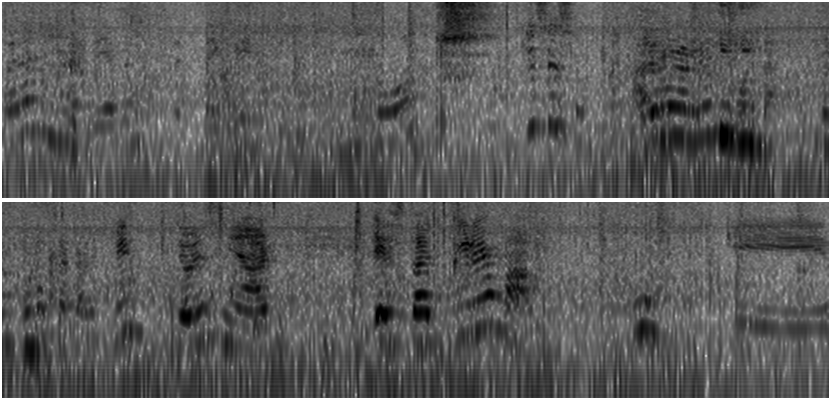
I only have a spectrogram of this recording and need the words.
Hola, me No. ¿Qué es eso? Ay, bueno, no importa. Acá. Ven, te voy a enseñar esta crema. Uf, que...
